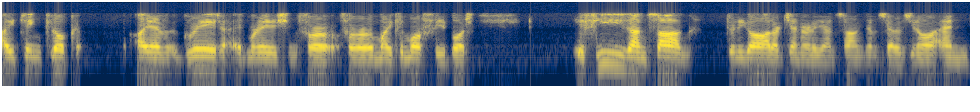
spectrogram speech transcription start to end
I think, look, I have great admiration for for Michael Murphy, but if he's on song, Donegal are generally on song themselves, you know, and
